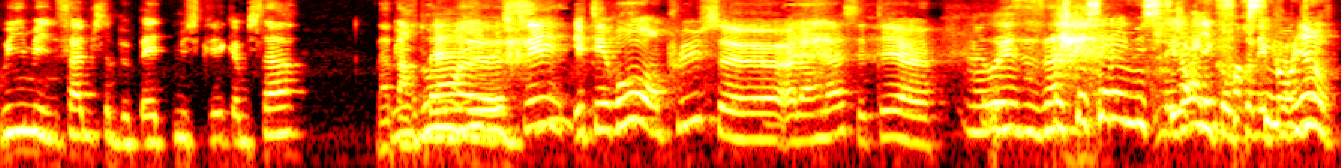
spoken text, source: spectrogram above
oui, mais une femme, ça peut pas être musclée comme ça. Bah, pardon. Bah, musclée, hétéro en plus. alors là, c'était. Ah oui, c'est ça. Parce que si elle est musclée, elle est forcément rien.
